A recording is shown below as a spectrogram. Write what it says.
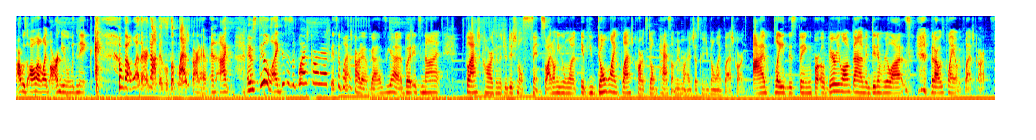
I was all out like arguing with Nick about whether or not this was a flashcard app. And I am still like, this is a flashcard app. It's a flashcard app, guys. Yeah, but it's not flashcards in the traditional sense. So I don't even want, if you don't like flashcards, don't pass up Memrise just because you don't like flashcards. I played this thing for a very long time and didn't realize that I was playing with flashcards.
